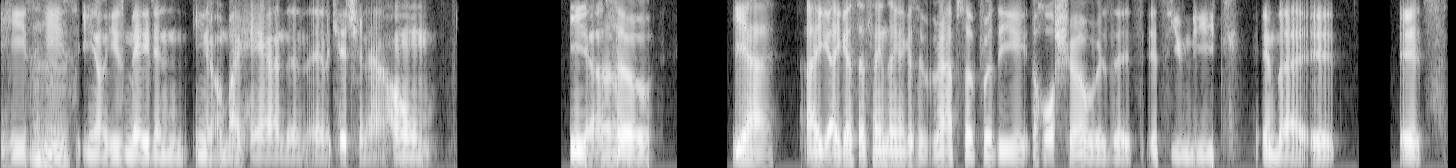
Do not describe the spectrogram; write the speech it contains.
he's Mhm. he's you know he's made in you know by hand in, in a kitchen at home. You know Totally. so yeah I, I guess the same thing I guess it wraps up for the the whole show is it's it's unique in that it it's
